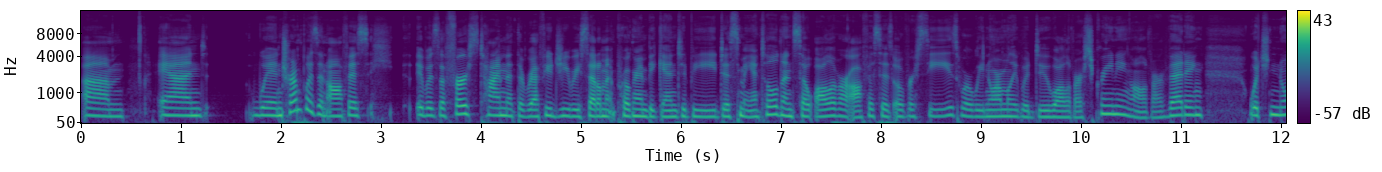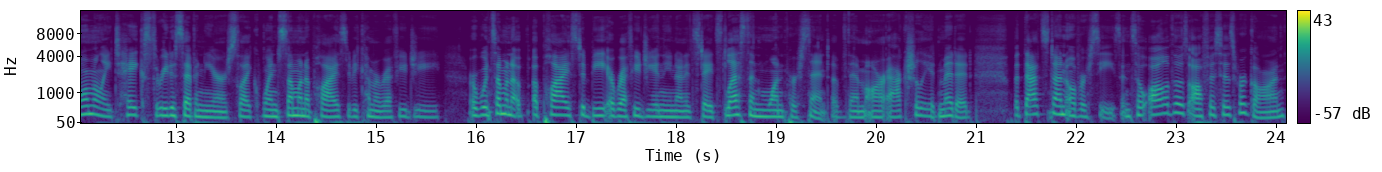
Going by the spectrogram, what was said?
Um, and when Trump was in office, he, it was the first time that the refugee resettlement program began to be dismantled. And so all of our offices overseas, where we normally would do all of our screening, all of our vetting, which normally takes three to seven years, like when someone applies to become a refugee or when someone a- applies to be a refugee in the United States, less than 1% of them are actually admitted. But that's done overseas. And so all of those offices were gone.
